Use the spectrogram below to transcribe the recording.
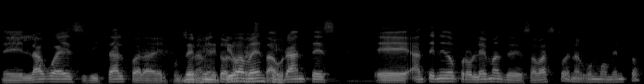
El agua es vital para el funcionamiento de los restaurantes. Eh, ¿Han tenido problemas de desabasto en algún momento?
